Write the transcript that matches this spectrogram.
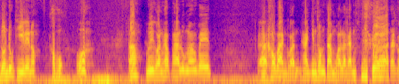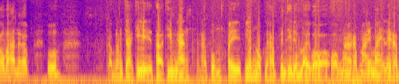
โดนทุกทีเลยเนาะครับผมโอ้เอาลุยก่อนครับ พาลูกน้องไปอ่าเข้าบ้านก่อนหากินส้มตำก่อนแล้วกัน ถ้าเข้าบ้านนะครับโอ้ครับหลังจากที่พาทีมงานนะครับ ผมไปเปลี่ยนนกนะครับ เป็นที่เรียบร้อยก็ออกมาครับหมายใหม่เลยครับ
